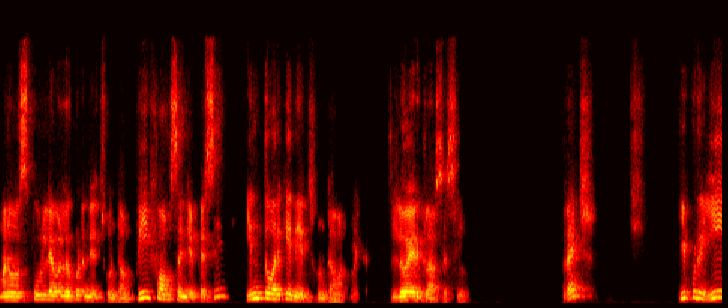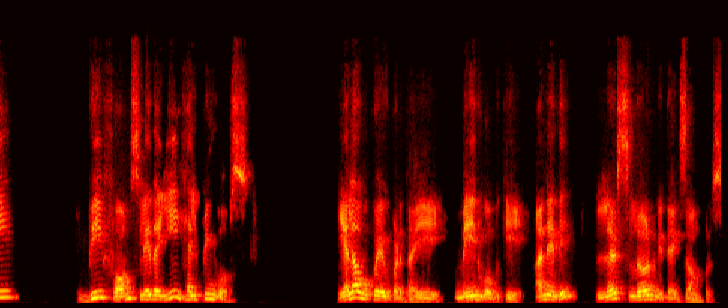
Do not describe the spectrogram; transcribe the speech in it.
మనం స్కూల్ లెవెల్లో కూడా నేర్చుకుంటాం. బీ ఫార్మ్స్ అని చెప్పేసి ఇంతవరకే నేర్చుకుంటాం అనమాట లోయర్ క్లాసెస్లో. రైట్? ఇప్పుడు ఈ బీ ఫార్మ్స్ లేదా ఈ హెల్పింగ్ వర్బ్స్ ఎలా ఉపయోగపడతాయి మెయిన్ వర్బ్కి అనేది let's learn with examples.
